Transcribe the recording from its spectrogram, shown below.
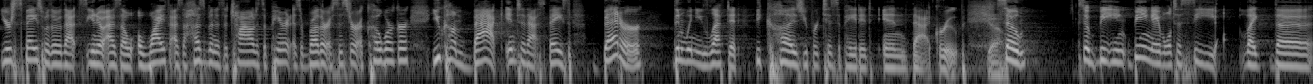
your space whether that's you know as a, a wife as a husband as a child as a parent as a brother a sister a coworker you come back into that space better than when you left it because you participated in that group yeah. so so being being able to see like the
